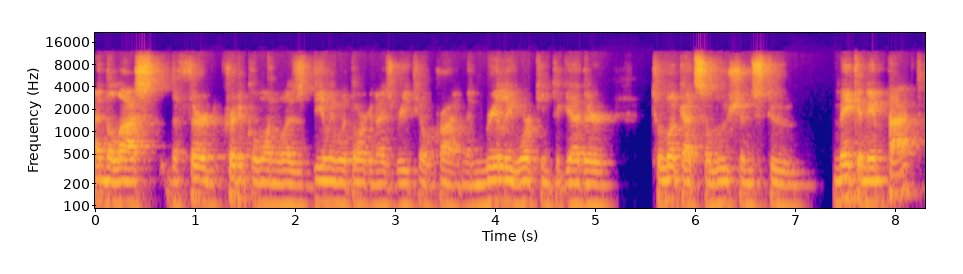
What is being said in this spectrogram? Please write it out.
And the last, the third critical one was dealing with organized retail crime and really working together to look at solutions to make an impact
